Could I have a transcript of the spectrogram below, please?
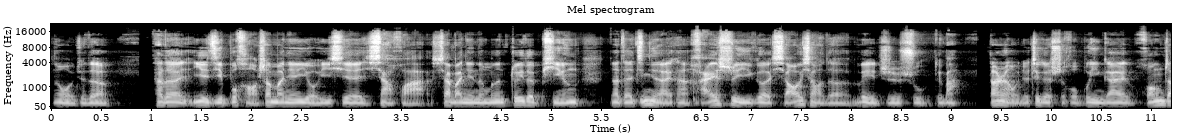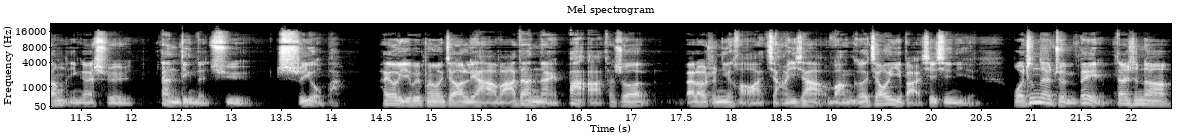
那我觉得。它的业绩不好，上半年有一些下滑，下半年能不能追得平？那在今年来看，还是一个小小的未知数，对吧？当然，我觉得这个时候不应该慌张，应该是淡定的去持有吧。还有一位朋友叫俩娃的奶爸啊，他说：“白老师你好啊，讲一下网格交易吧，谢谢你。我正在准备，但是呢，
